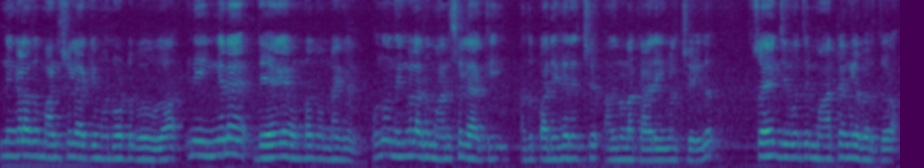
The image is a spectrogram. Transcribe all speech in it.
നിങ്ങളത് മനസ്സിലാക്കി മുന്നോട്ട് പോവുക. ഇനി ഇങ്ങനെ രേഖയുണ്ടെന്നുണ്ടെങ്കിൽ ഒന്ന് നിങ്ങളത് മനസ്സിലാക്കി അത് പരിഹരിച്ച് അതിനുള്ള കാര്യങ്ങൾ ചെയ്ത് സ്വയം ജീവിതത്തിൽ മാറ്റങ്ങൾ വരുത്തുക.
